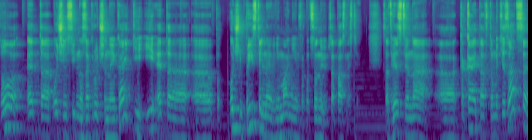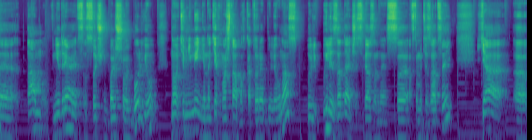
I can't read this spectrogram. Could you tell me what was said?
то это очень сильно закрученные гайки и это э, очень пристальное внимание информационной безопасности. Соответственно, э, какая-то автоматизация там внедряется с очень большой болью, но, тем не менее, на тех масштабах, которые были у нас, были, были задачи, связанные с автоматизацией. Я э,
